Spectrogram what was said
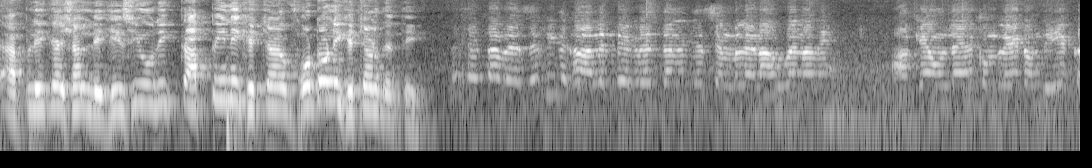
ਐਪਲੀਕੇਸ਼ਨ ਲਿਖੀ ਸੀ, ਉਹਦੀ ਕਾਪੀ ਨਹੀਂ ਖਿੱਚਣ ਫੋਟੋ ਨਹੀਂ ਖਿੱਚਣ ਦਿੱਤੀ। ਇਹ ਤਾਂ ਵੈਸੇ ਵੀ ਦਿਖਾ ਲੈਂਦੇ ਅਗਲੇ ਦਿਨ, ਜੇ ਸਿਮ ਲੈਣਾ ਹੋਊਗਾ ਇਹਨਾਂ ਨੇ। ਆ ਕੇ ਆਨਲਾਈਨ ਕੰਪਲੇਂਟ ਹੁੰਦੀ ਹੈ ਇੱਕ।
